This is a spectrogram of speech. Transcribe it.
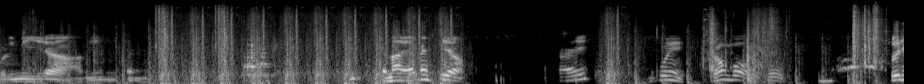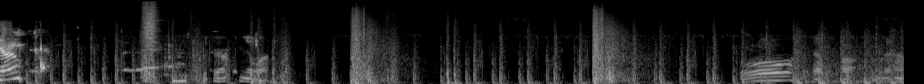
บริมีอะมีมีกันแต่นายไม่เกี่ยวไหนกูนี่ ช่องโบกูปืนยังเนี่ยว่ะโอ้จับอะนะฮะ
